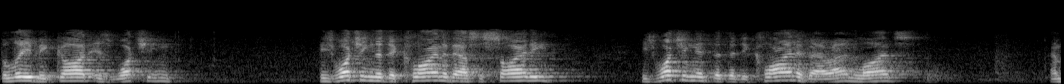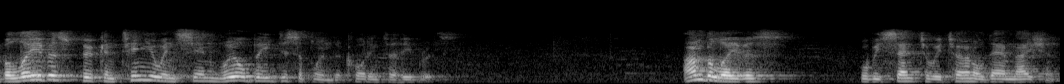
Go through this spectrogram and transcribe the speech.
Believe me, God is watching. He's watching the decline of our society. He's watching the, the decline of our own lives. And believers who continue in sin will be disciplined according to Hebrews. Unbelievers will be sent to eternal damnation.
